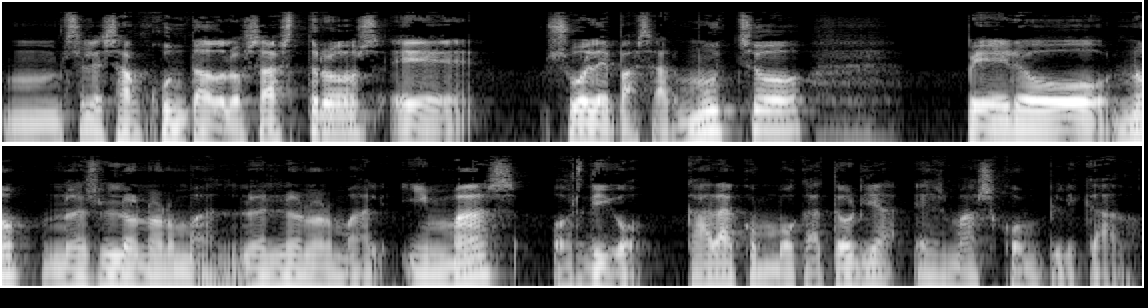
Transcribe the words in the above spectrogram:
mm, se les han juntado los astros, eh, suele pasar mucho, pero no, no es lo normal, no es lo normal. Y más, os digo, cada convocatoria es más complicado.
